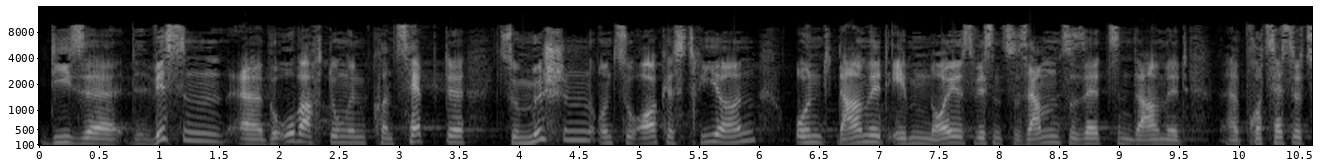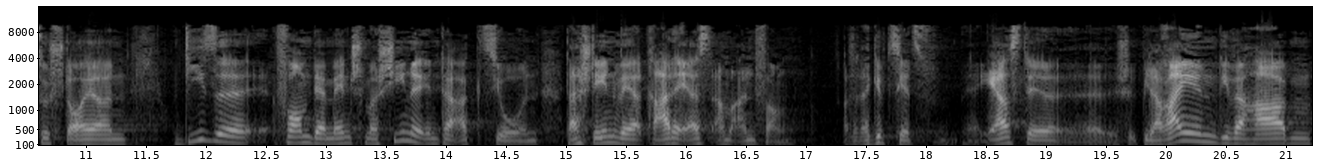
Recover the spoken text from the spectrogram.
diese Wissen, äh, Beobachtungen, Konzepte zu mischen und zu orchestrieren und damit eben neues Wissen zusammenzusetzen, damit äh, Prozesse zu steuern. Diese Form der Mensch-Maschine-Interaktion, da stehen wir gerade erst am Anfang. Also da gibt es jetzt erste äh, Spielereien, die wir haben.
